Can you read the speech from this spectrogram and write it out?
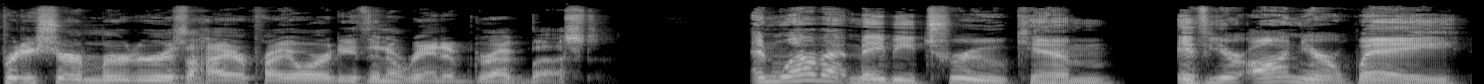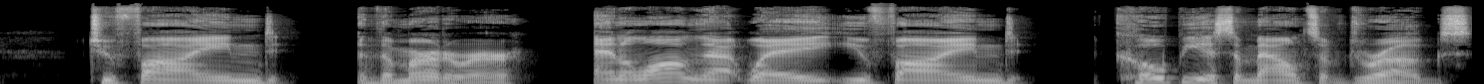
pretty sure murder is a higher priority than a random drug bust. And while that may be true, Kim, if you're on your way to find the murderer, and along that way you find copious amounts of drugs,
